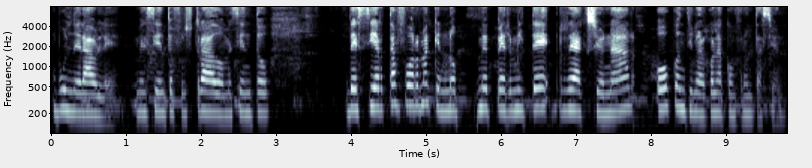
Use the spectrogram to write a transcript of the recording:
vulnerable, me siento frustrado, me siento de cierta forma que no me permite reaccionar o continuar con la confrontación.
